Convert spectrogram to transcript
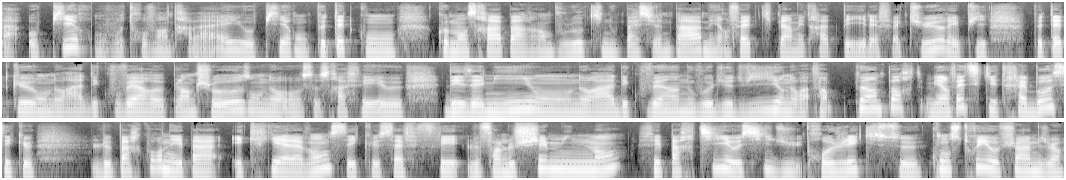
bah, au pire, on retrouve un travail. Au pire, on peut-être qu'on commencera par un boulot qui nous passionne pas, mais en fait qui permettra de payer la facture. Et puis peut-être qu'on aura découvert euh, plein de choses. On, se sera fait euh, des amis. On aura découvert un nouveau lieu de vie. On aura, enfin, peu importe. Mais en fait, ce qui est très beau, c'est que le parcours n'est pas écrit à l'avance et que ça fait, le, enfin, le cheminement fait partie aussi du projet qui se construit au fur et à mesure.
